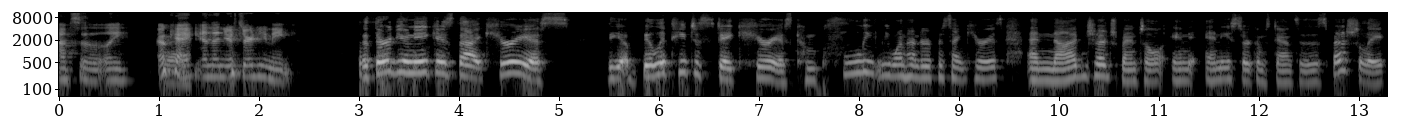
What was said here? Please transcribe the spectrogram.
absolutely. Okay. Yeah. And then your third unique. The third unique is that curious, the ability to stay curious, completely 100% curious and non judgmental in any circumstances, especially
